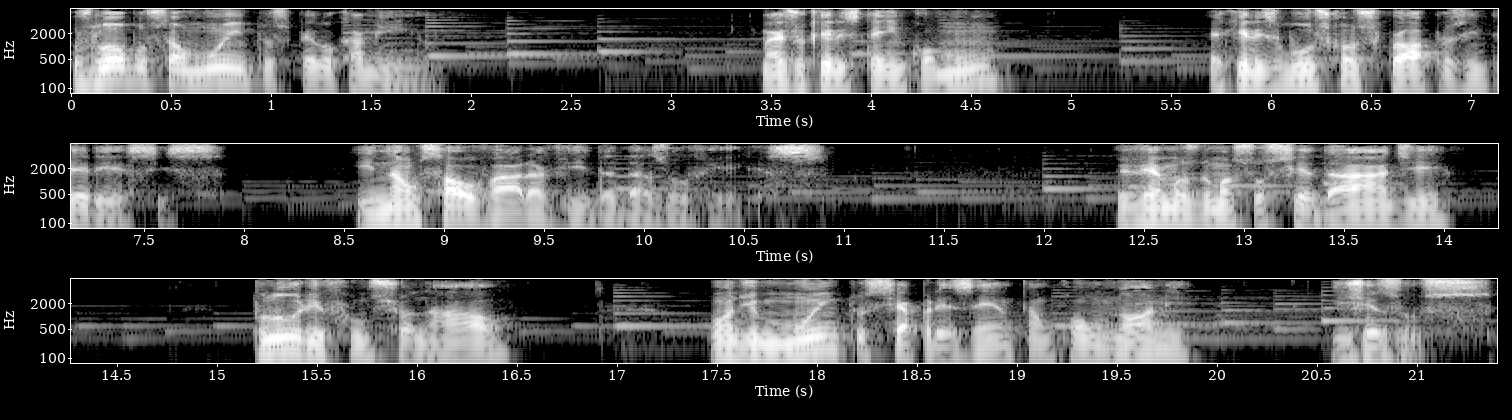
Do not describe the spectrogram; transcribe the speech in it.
Os lobos são muitos pelo caminho, mas o que eles têm em comum é que eles buscam os próprios interesses e não salvar a vida das ovelhas. Vivemos numa sociedade plurifuncional, onde muitos se apresentam com o nome de Jesus.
